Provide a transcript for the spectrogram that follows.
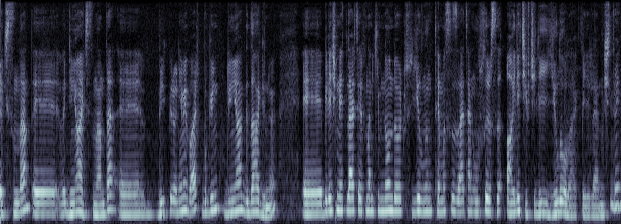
açısından e, ve dünya açısından da e, büyük bir önemi var. Bugün Dünya Gıda Günü. E, Birleşmiş Milletler tarafından 2014 yılının teması zaten Uluslararası Aile Çiftçiliği Yılı olarak belirlenmişti.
